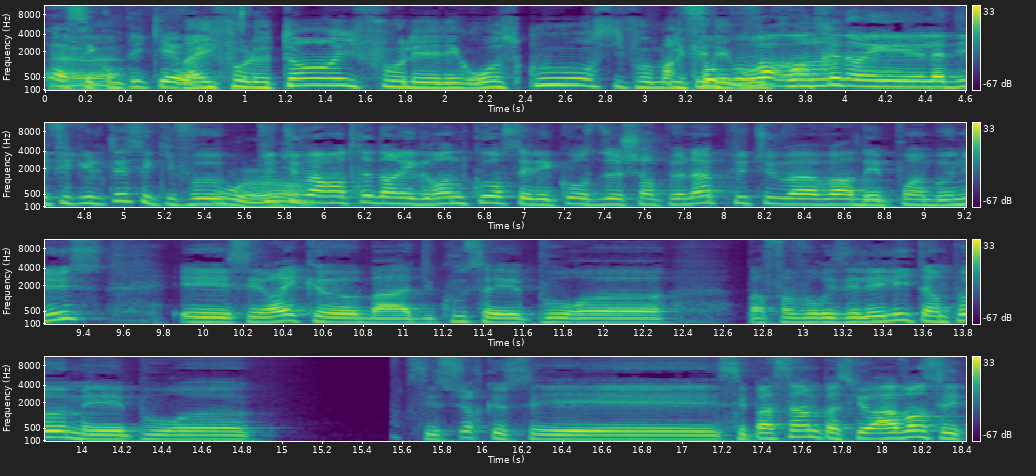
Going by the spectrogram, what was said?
Ah, c'est euh, compliqué, Bah, il faut le temps, il faut les, les grosses courses, il faut marquer Il faut des pouvoir gros rentrer dans les. La difficulté, c'est qu'il faut plus là. tu vas rentrer dans les grandes courses et les courses de championnat, plus tu vas avoir des points bonus. Et c'est vrai que bah du coup, c'est pour euh, pas favoriser l'élite un peu, mais pour c'est sûr que c'est c'est pas simple parce que avant c'est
